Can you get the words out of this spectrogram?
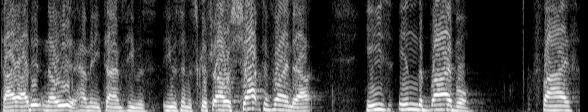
Tyler, I didn't know either how many times he was he was in the scripture. I was shocked to find out he's in the Bible five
